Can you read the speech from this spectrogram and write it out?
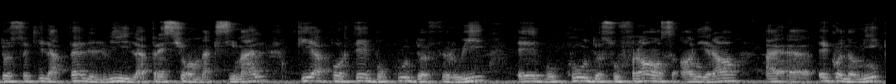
de ce qu'il appelle, lui, la pression maximale, qui a porté beaucoup de fruits et beaucoup de souffrances en Iran euh, euh, économique.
